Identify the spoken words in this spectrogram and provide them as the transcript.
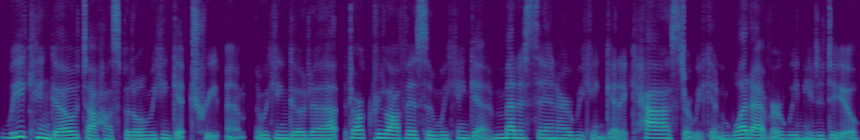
we can go to a hospital and we can get treatment. We can go to a doctor's office and we can get medicine or we can get a cast or we can whatever we need to do.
